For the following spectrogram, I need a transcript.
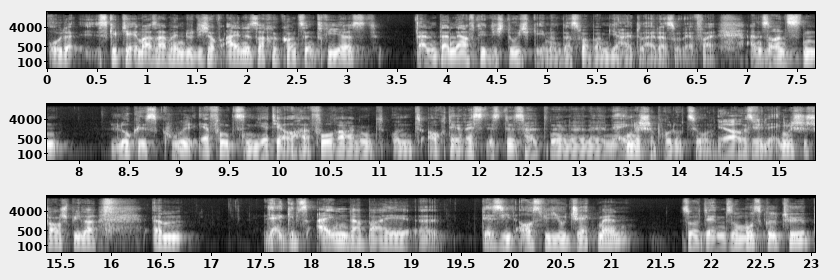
Oder es gibt ja immer Sachen, wenn du dich auf eine Sache konzentrierst, dann, dann nervt die dich durchgehen. Und das war bei mir halt leider so der Fall. Ansonsten, Look ist cool, er funktioniert ja auch hervorragend und auch der Rest ist das halt eine, eine, eine englische Produktion. Ja, Du hast okay. viele englische Schauspieler. Ähm, da gibt's einen dabei, äh, der sieht aus wie Hugh Jackman. So, dem, so Muskeltyp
